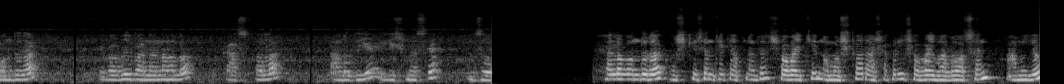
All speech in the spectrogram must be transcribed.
বন্ধুরা, এভাবেই বানানো হলো কাঁচকলা, আলু দিয়ে ইলিশ মাছের ঝোল। হ্যালো বন্ধুরা, ঘুষ কিচেন থেকে আপনাদের সবাইকে নমস্কার। আশা করি সবাই ভালো আছেন, আমিও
